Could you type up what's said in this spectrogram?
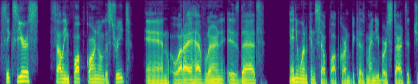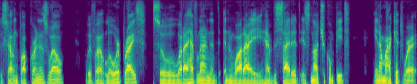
Six years selling popcorn on the street. And what I have learned is that anyone can sell popcorn because my neighbor started to selling popcorn as well with a lower price. So what I have learned and what I have decided is not to compete in a market where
